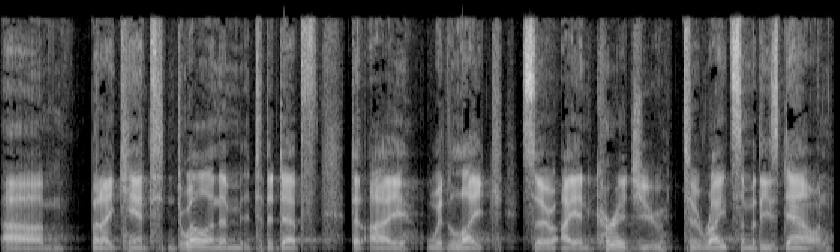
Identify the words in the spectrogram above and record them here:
um, but I can't dwell on them to the depth that I would like. So I encourage you to write some of these down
